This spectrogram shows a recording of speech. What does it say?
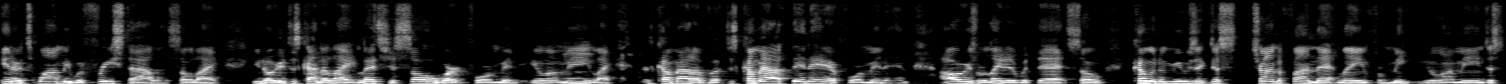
intertwine me with freestyling. So like, you know, it just kind of like lets your soul work for a minute. You know what I mean? Mm-hmm. Like just come out of a, just come out of thin air for a minute. And I always related with that. So coming to music, just trying to find that lane for me. You know what I mean? Just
